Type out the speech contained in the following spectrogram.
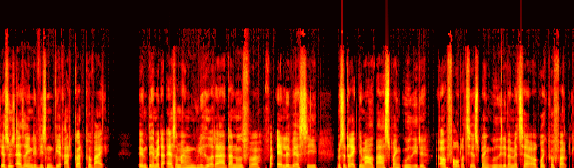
jeg synes altså egentlig, at vi, sådan, vi er ret godt på vej. Øhm, det her med, at der er så mange muligheder, der er, der er noget for, for alle, vil jeg sige. Men så er det rigtig meget bare at springe ud i det. Opfordre til at springe ud i det. Være med til at rykke på folk.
